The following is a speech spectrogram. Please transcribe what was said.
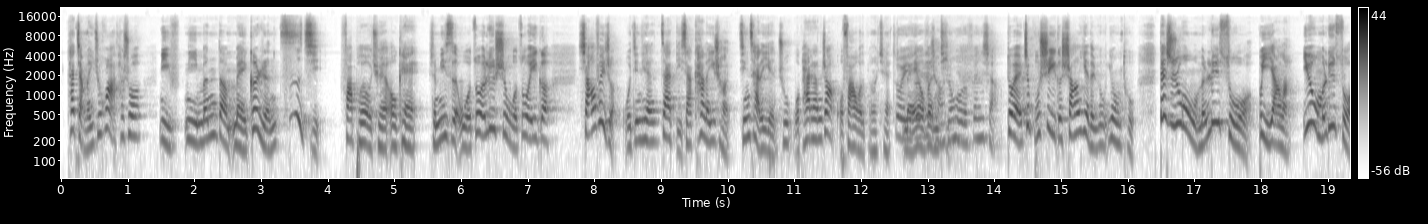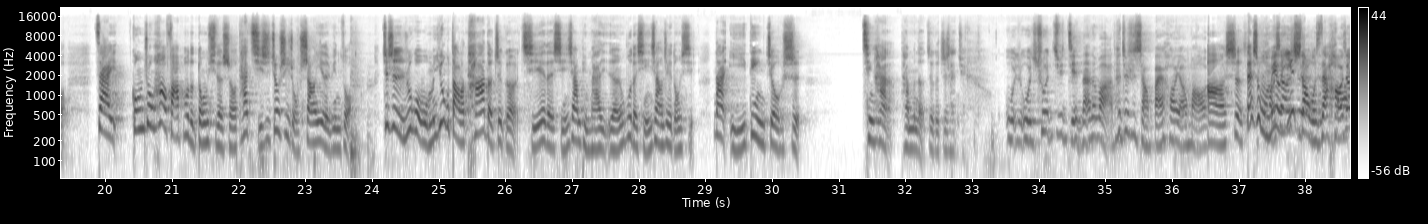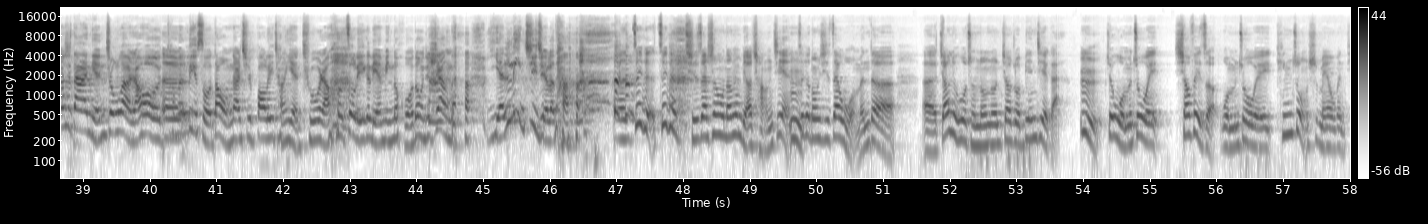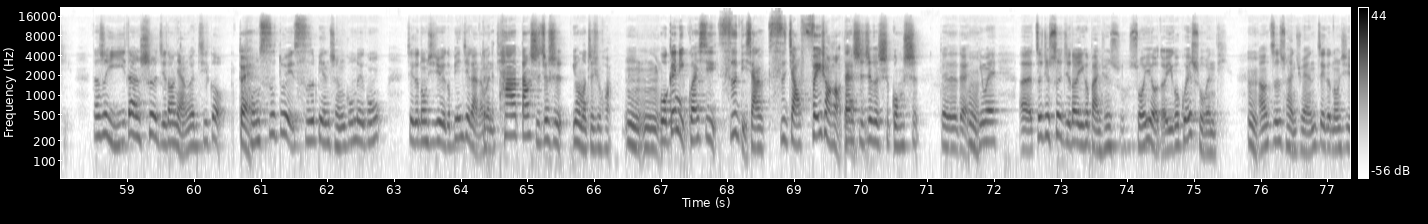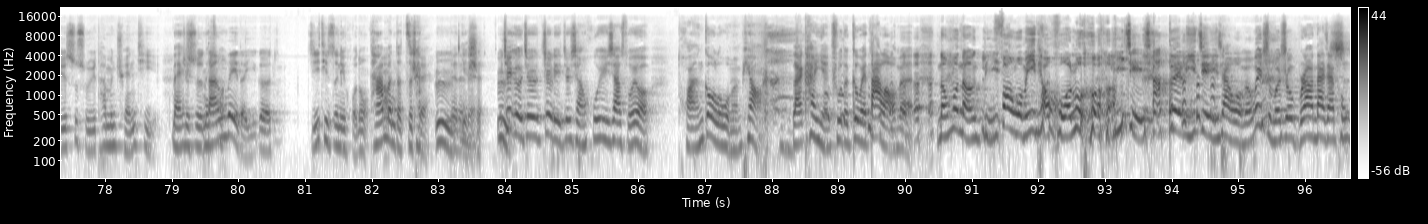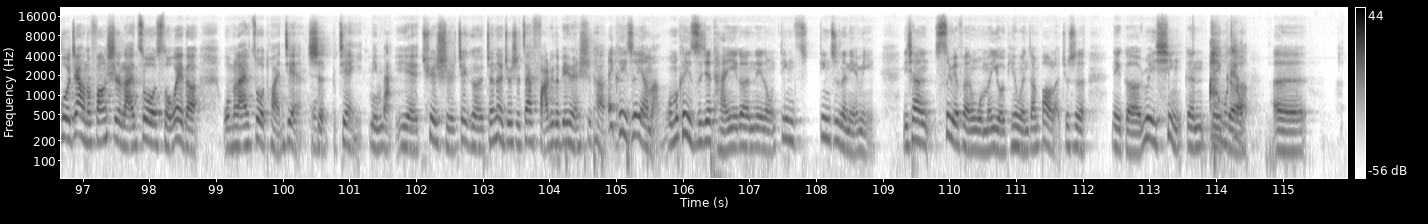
他讲了一句话，他说：“你你们的每个人自己发朋友圈，OK？什么意思？我作为律师，我作为一个消费者，我今天在底下看了一场精彩的演出，我拍了张照，我发我的朋友圈，没有问题。生活的分享，对，这不是一个商业的用用途。但是如果我们律所不一样了，因为我们律所在公众号发布的东西的时候，它其实就是一种商业的运作。就是如果我们用到了他的这个企业的形象、品牌人物的形象这些东西，那一定就是侵害了他们的这个知识产权我我说句简单的吧，他就是想白薅羊毛。啊。是，但是我没有意识到我是在薅好像是大家年终了，然后他们利索到我们那儿去包了一场演出，然后做了一个联名的活动，就这样的，严厉拒绝了他。呃，这个这个其实，在生活当中比较常见。这个东西在我们的呃交流过程当中叫做边界感。嗯，就我们作为消费者，我们作为听众是没有问题，但是一旦涉及到两个机构，对从私对私变成公对公，这个东西就有个边界感的问题。他当时就是用了这句话。嗯嗯，我跟你关系私底下私交非常好，但是这个是公事。对对对，因为呃，这就涉及到一个版权所所有的一个归属问题。嗯，然后知识产权这个东西是属于他们全体，就是单位的一个集体治理活动，他们的资产对，嗯，对对对也是。这个就这里就想呼吁一下所有团购了我们票 来看演出的各位大佬们，能不能理 放我们一条活路？理解一下。对，理解一下我们为什么说不让大家通过这样的方式来做所谓的我们来做团建，是不建议。明白。也确实，这个真的就是在法律的边缘试探。哎，可以这样嘛？我们可以直接谈一个那种定制定制的联名。你像四月份我们有一篇文章报了，就是那个瑞幸跟那个、呃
